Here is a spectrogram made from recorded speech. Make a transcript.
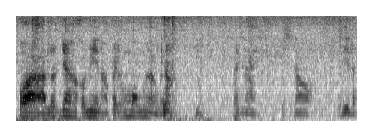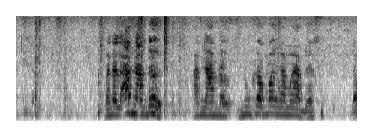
เพราะว่ารถยนต์เขาก็มีเราไปห้องมองเมืองเลยเนาะอืมไปง่ายเนาะดีละดีละวันนั้นเราอาบน้ำเด้ออาบน้ำเรานุ่งข้าวมางามๆเด้อเรา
